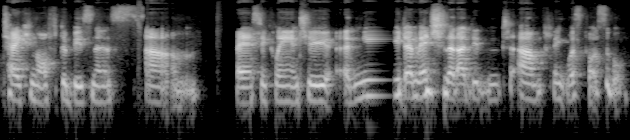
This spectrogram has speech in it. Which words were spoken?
taking off the business um, basically into a new dimension that I didn't um, think was possible.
